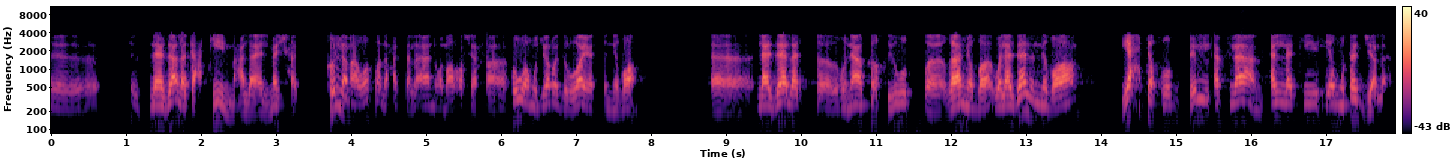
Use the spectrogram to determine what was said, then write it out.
آه، لا زال تعتيم على المشهد. كلما وصل حتى الآن وما رشح هو مجرد رواية النظام. آه، لا زالت هناك خيوط غامضة ولا زال النظام يحتفظ بالأفلام التي هي مسجلة.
